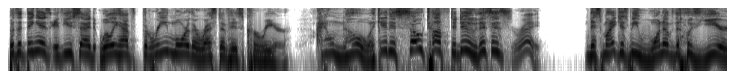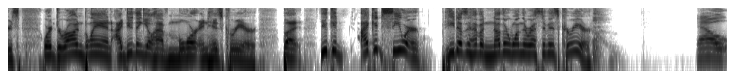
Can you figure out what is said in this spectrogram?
But the thing is, if you said, will he have three more the rest of his career? I don't know. Like it is so tough to do. This is You're right. This might just be one of those years where DaRon Bland, I do think he'll have more in his career, but you could, I could see where he doesn't have another one the rest of his career. Now,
